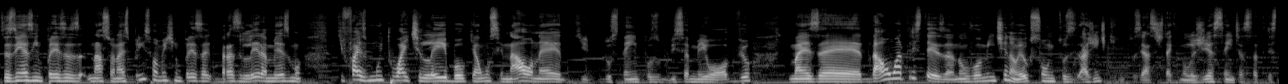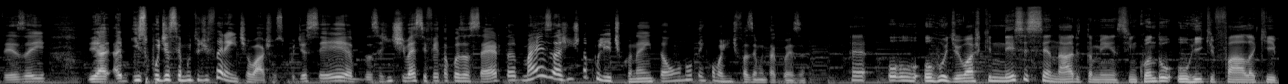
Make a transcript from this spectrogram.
Vocês veem as empresas nacionais, principalmente empresa brasileira mesmo, que faz muito white label, que é um sinal, né, que dos tempos, isso é meio óbvio, mas é dá uma tristeza, não vou mentir não. Eu sou a gente que é entusiasta de tecnologia sente essa tristeza e, e a- isso podia ser muito diferente, eu acho. Isso podia ser se a gente tivesse feito a coisa certa, mas a gente não é político, né? Então não tem como a gente fazer muita coisa. É, ô Rudy, eu acho que nesse cenário também, assim, quando o Rick fala que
